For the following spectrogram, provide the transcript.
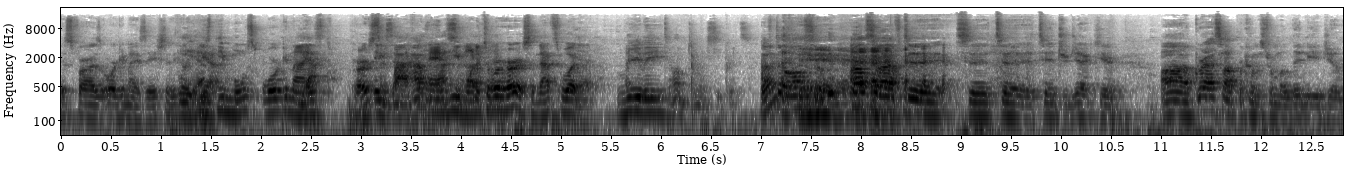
as far as organization. He- Yeah. He's the most organized person, Exactly. and That's he wanted to thing. rehearse, and that's what Yeah. really. Don't tell me secrets. I have to also, also have to, to, to, to interject here. Uh, Grasshopper comes from a lineage of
